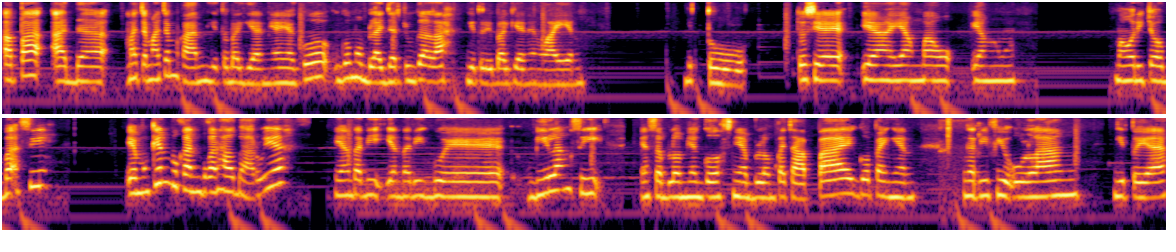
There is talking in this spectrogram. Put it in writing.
apa ada macam-macam kan gitu bagiannya ya. Gue gue mau belajar juga lah gitu di bagian yang lain. Gitu. Terus ya ya yang mau yang mau dicoba sih ya mungkin bukan bukan hal baru ya. Yang tadi yang tadi gue bilang sih yang sebelumnya goalsnya belum kecapai gue pengen nge-review ulang gitu ya.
